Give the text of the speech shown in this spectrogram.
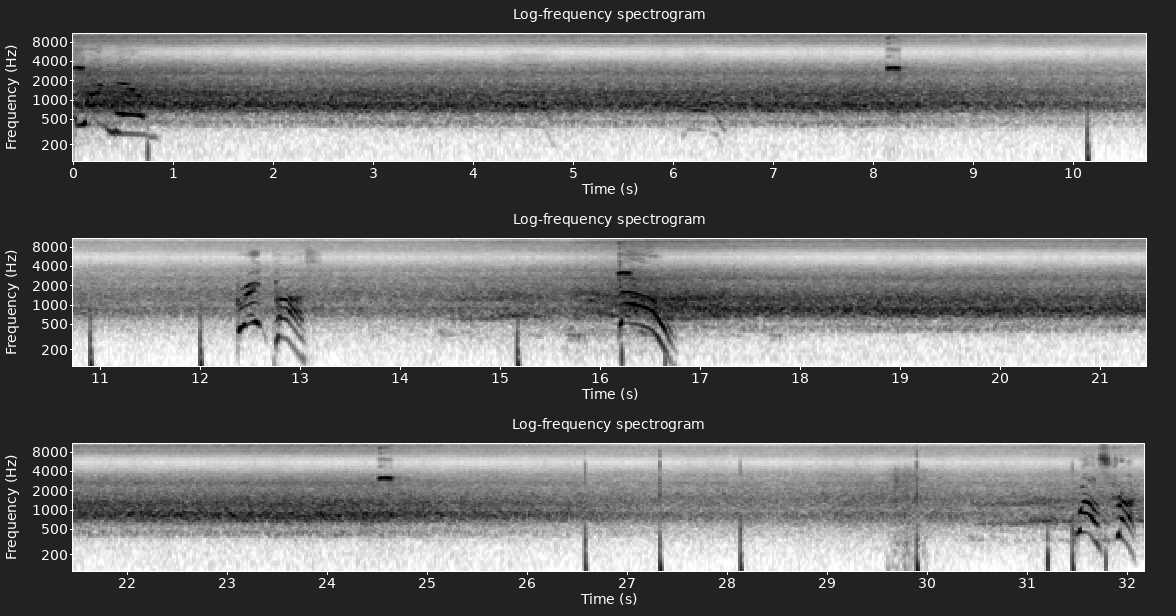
1 0. Great pass. Go! Well struck.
